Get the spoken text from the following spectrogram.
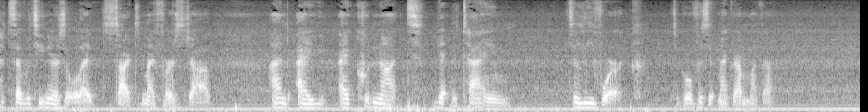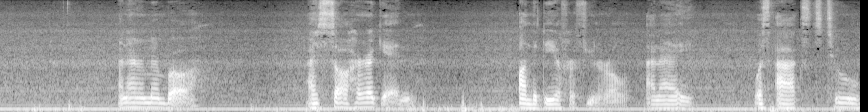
at 17 years old. I started my first job. And I, I could not get the time to leave work to go visit my grandmother. And I remember I saw her again on the day of her funeral, and I was asked to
